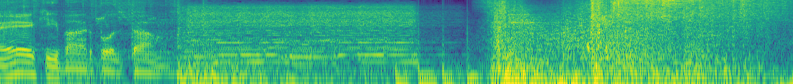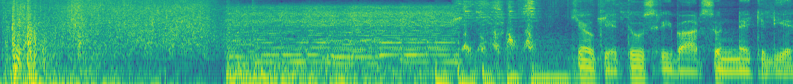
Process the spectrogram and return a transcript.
एक ही बार बोलता हूँ। क्योंकि दूसरी बार सुनने के लिए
